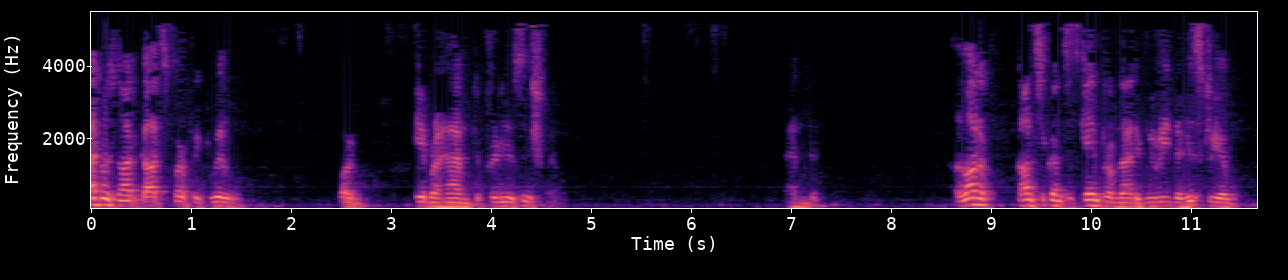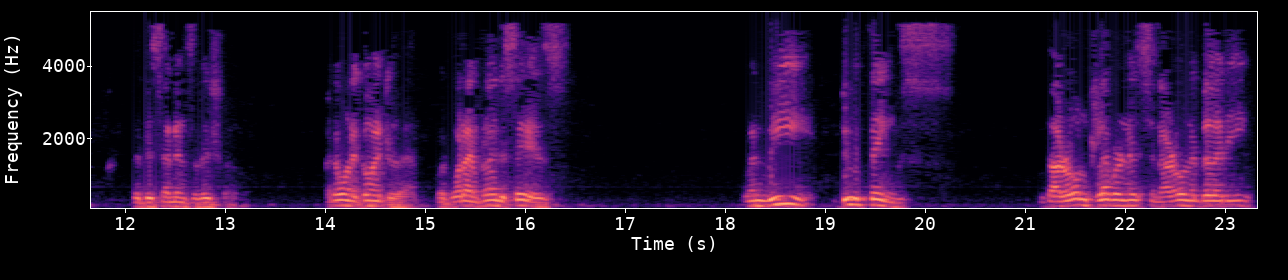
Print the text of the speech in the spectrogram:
That was not God's perfect will for Abraham to produce Ishmael. And a lot of consequences came from that if you read the history of the descendants of Ishmael. I don't want to go into that, but what I'm trying to say is when we do things with our own cleverness and our own ability,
